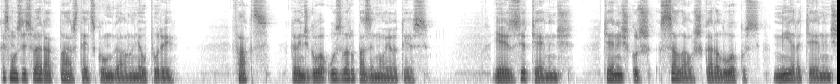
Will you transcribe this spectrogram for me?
Kas mūs visvairāk pārsteidz kungā un viņa upurī? Fakts, ka viņš guva uzvaru pazemojoties. Jēzus ir ķēniņš, ķēniņš, kurš salauž kara lokus, miera ķēniņš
